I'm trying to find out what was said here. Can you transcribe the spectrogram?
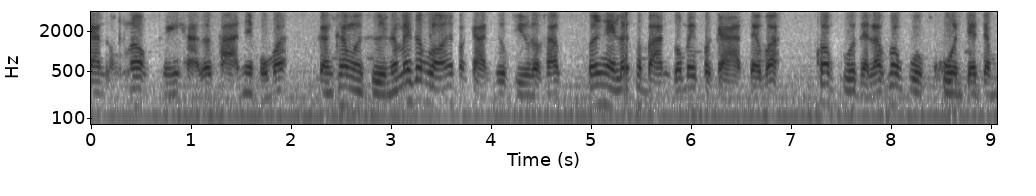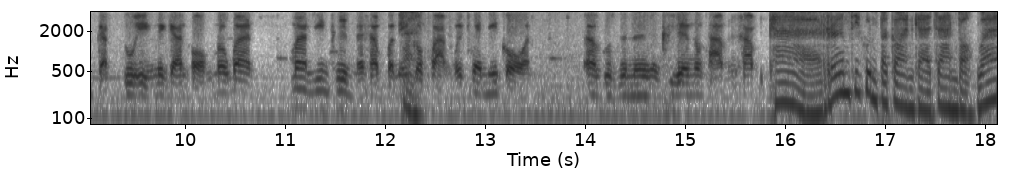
การออกนอกเคหสถานเนี่ยผมว่ากลางค่ำกลางคืนนะไม่ต้องรอให้ประกาศเคอร์ฟิวหรอกครับ เพราะไงรัฐบาลก็ไม่ประกาศ แต่ว่าครอบครัวแต่ละครอบครัวควรจะจำกัดตัวเองในการออกนอกบ้านมากยิ่งขึ้นนะครับ วันนี้ก็ฝากไว้แค่นี้ก่อน คุณเสนอคือเรื่องคำถามนะครับ ค่ะ เริ่มที่คุณประกรณ์กับอาจารย์บอกว่า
